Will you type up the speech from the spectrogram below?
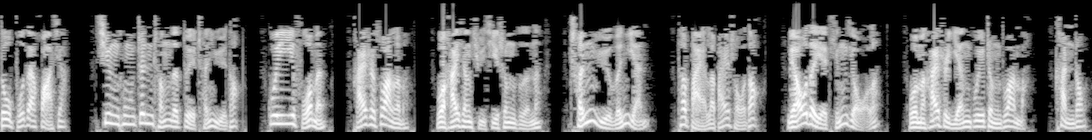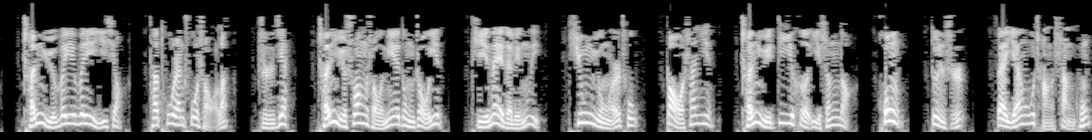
都不在话下。青通真诚的对陈宇道：“皈依佛门，还是算了吧。我还想娶妻生子呢。”陈宇闻言，他摆了摆手道：“聊的也挺久了，我们还是言归正传吧。看招！”陈宇微微一笑，他突然出手了。只见陈宇双手捏动咒印，体内的灵力汹涌而出。爆山印。陈宇低喝一声道：“轰！”顿时，在演武场上空，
